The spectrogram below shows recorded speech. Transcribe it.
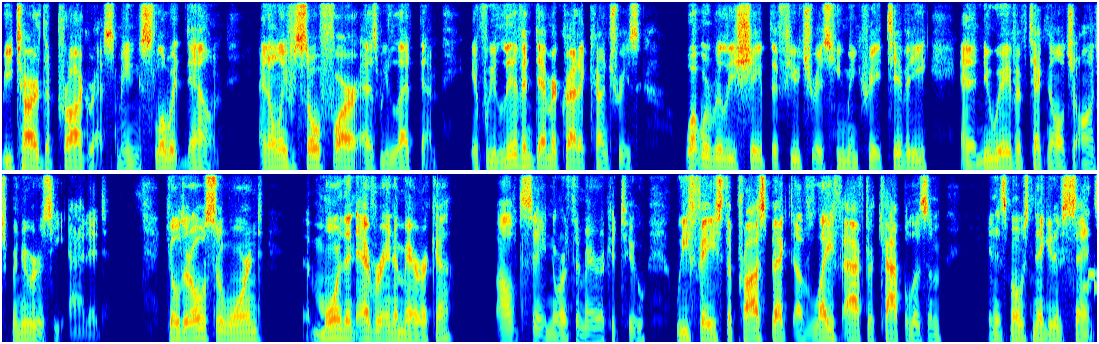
retard the progress, meaning slow it down, and only so far as we let them. If we live in democratic countries, what will really shape the future is human creativity and a new wave of technology entrepreneurs, he added. Gilder also warned more than ever in America, I'll say North America too, we face the prospect of life after capitalism in its most negative sense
